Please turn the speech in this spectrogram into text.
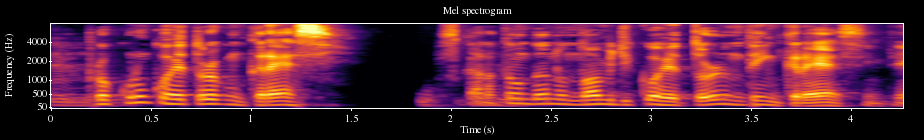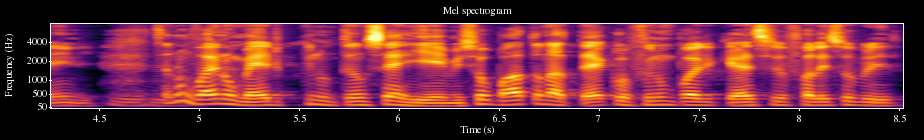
Uhum. Procura um corretor com Cresce. Os caras estão dando nome de corretor, não tem Cresce, entende? Uhum. Você não vai no médico que não tem um CRM. Se eu bato na tecla, eu fui num podcast e eu falei sobre isso.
